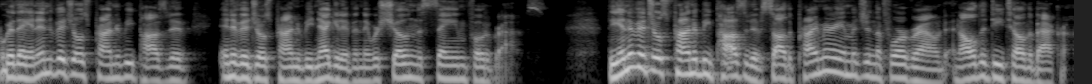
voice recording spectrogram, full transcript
where they had individuals primed to be positive, individuals primed to be negative, and they were shown the same photographs. The individuals primed to be positive saw the primary image in the foreground and all the detail in the background.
